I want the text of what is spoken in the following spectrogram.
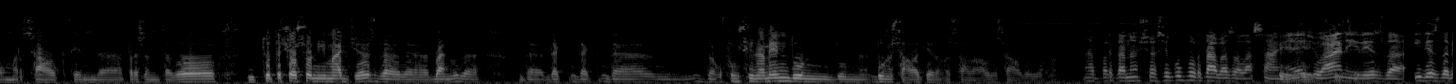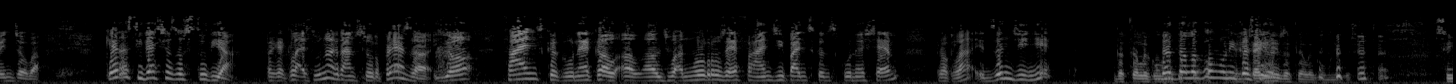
el Marçal fent de presentador, i tot això són imatges de, de, bueno, de, de, de, de, de, del funcionament d'una un, sala que era la sala, la sala Loyola. Ah, per tant, això sí que ho portaves a la sang, Sí, eh, Joan, sí, sí. I, des de, i des de ben jove. Què decideixes estudiar? Perquè, clar, és una gran sorpresa. Jo fa anys que conec el, el, el Joan Molroser, fa anys i panys que ens coneixem, però, clar, ets enginyer. De telecomunicacions. De telecomunicacions. De telecomunicacions. Sí,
